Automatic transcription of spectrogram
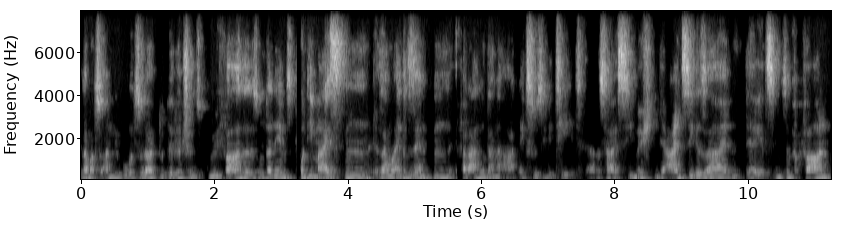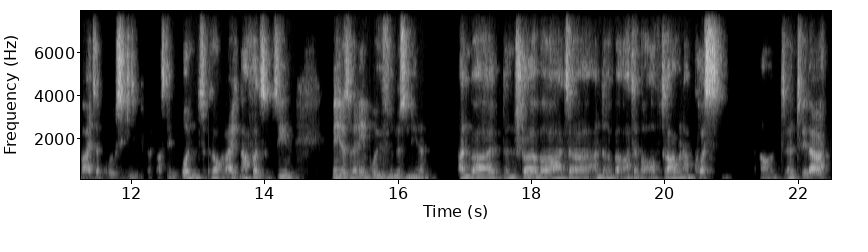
sagen wir, zur Angebots- oder Due Diligence-Prüfphase des Unternehmens. Und die meisten, sagen wir, Interessenten verlangen dann eine Art Exklusivität. Ja. Das heißt, sie möchten der Einzige sein, der jetzt in diesem Verfahren weiter berücksichtigt wird. Aus dem Grund ist auch leicht nachvollziehen. Wenn die das Unternehmen prüfen, müssen die einen Anwalt, einen Steuerberater, andere Berater beauftragen und haben Kosten. Und entweder,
